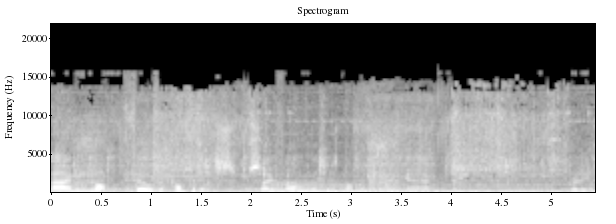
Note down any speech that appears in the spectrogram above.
I'm not filled with confidence so far. This is not looking um, brilliant.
